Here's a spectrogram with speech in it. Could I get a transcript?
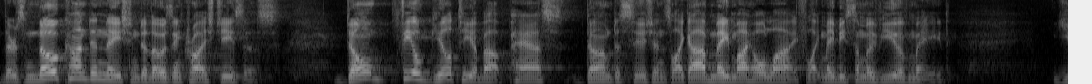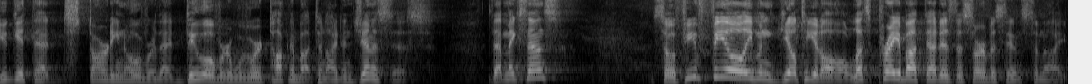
there's no condemnation to those in Christ Jesus. Don't feel guilty about past dumb decisions like I've made my whole life, like maybe some of you have made. You get that starting over, that do over we were talking about tonight in Genesis. Does that make sense? So if you feel even guilty at all, let's pray about that as the service ends tonight.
